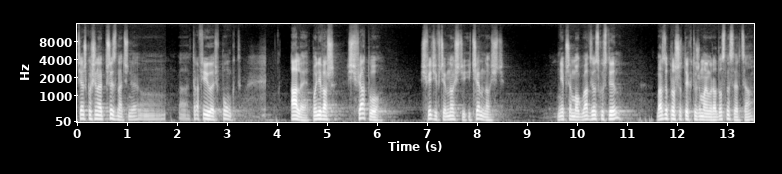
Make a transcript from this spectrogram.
ciężko się nawet przyznać, nie? Trafiłeś w punkt. Ale ponieważ światło świeci w ciemności i ciemność nie przemogła, w związku z tym bardzo proszę tych, którzy mają radosne serca,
